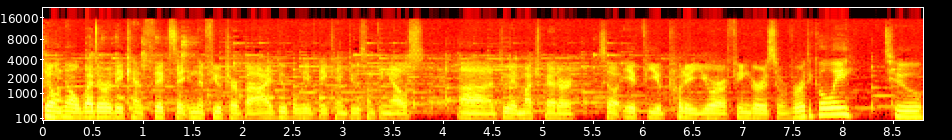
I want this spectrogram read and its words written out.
don't know whether they can fix it in the future, but I do believe they can do something else, uh, do it much better. So if you put your fingers vertically to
